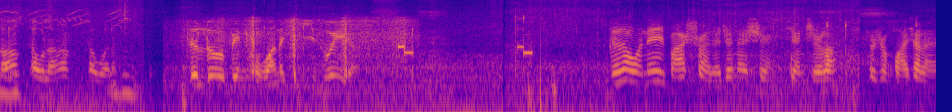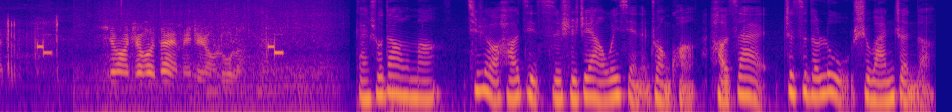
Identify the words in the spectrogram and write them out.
好，到我了啊，到我了。这路被你们玩的稀碎呀！觉得我那一把甩的真的是简直了，就是滑下来的。希望之后再也没这种路了。感受到了吗？其实有好几次是这样危险的状况，好在这次的路是完整的，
